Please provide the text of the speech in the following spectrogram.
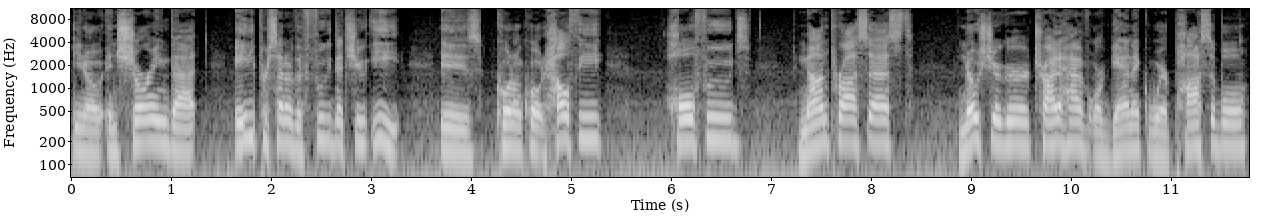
you know, ensuring that 80% of the food that you eat is quote unquote healthy, whole foods, non processed, no sugar. Try to have organic where possible,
